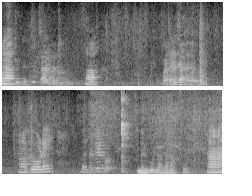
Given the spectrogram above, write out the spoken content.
ಹಾ चाट बना दूं ಹಾ बटर ज्यादा डालो हाँ थोड़ा बस मेरे को ज्यादा लगता है हाँ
